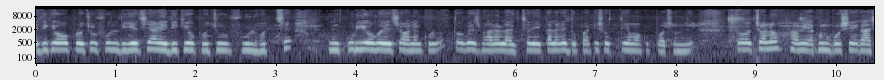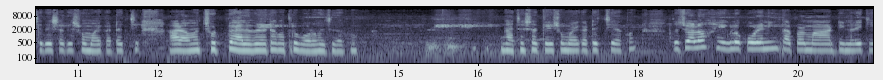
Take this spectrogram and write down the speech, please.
এদিকেও প্রচুর ফুল দিয়েছে আর এদিকেও প্রচুর ফুল হচ্ছে। কুড়িও হয়েছে অনেকগুলো। তো বেশ ভালো লাগছে আর এই কালারের দোপাটি সত্যি আমার খুব পছন্দের। তো চলো, আমি এখন বসে গাছেদের সাথে সময় কাটাচ্ছি। আর আমার ছোট্ট অ্যালোভেরাটা কত বড় হয়েছে দেখো। গাছের সাথে সময় কাটাচ্ছি এখন। তো চলো, এগুলো করে নিই, তারপর মা ডিনারে কি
